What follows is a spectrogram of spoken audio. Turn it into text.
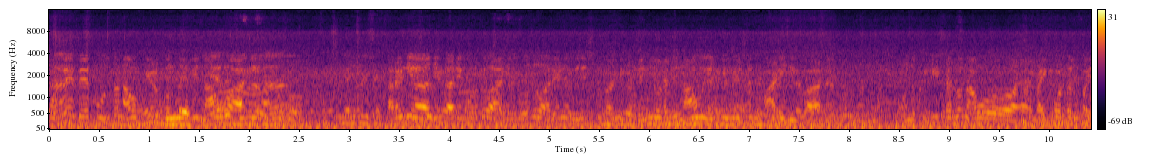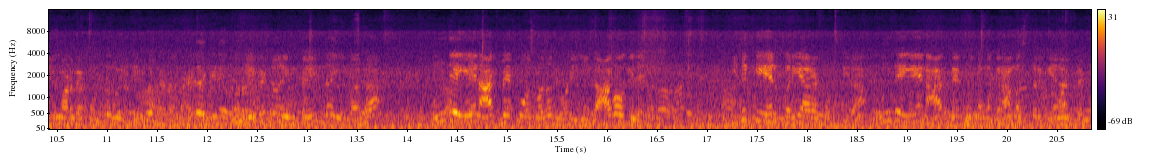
ಕೊಡಲೇಬೇಕು ಅಂತ ನಾವು ಕೇಳ್ಕೊಂಡಿದ್ವಿ ನಾವು ಆಗಿರ್ಬೋದು, ಅರಣ್ಯ ಅಧಿಕಾರಿಗಳು ಆಗಿರ್ಬೋದು, ಅರಣ್ಯ ಮಿನಿಸ್ಟರ್ ಆಗಿರೋ ಬೆಂಗಳೂರಲ್ಲಿ ನಾವು ಎಜುಕೇಷನ್ ಮಾಡಿದ್ದೀವಿ ಆಗ ಒಂದು ಪಿಟಿಷನ್ ನಾವು ಹೈಕೋರ್ಟಲ್ಲಿ ಫೈಲ್ ಮಾಡಬೇಕು ಅಂತ ದಯವಿಟ್ಟು ನಿಮ್ಮ ಕೈಯಿಂದ ಇವಾಗ ಮುಂದೆ ಏನು ಆಗಬೇಕು ಅನ್ನೋದು ನೋಡಿ. ಈಗ ಆಗೋಗಿದೆ. ಇದಕ್ಕೆ ಏನು ಪರಿಹಾರ ಕೊಡ್ತೀರಾ? ಮುಂದೆ ಏನು ಆಗಬೇಕು ನಮ್ಮ ಗ್ರಾಮಸ್ಥರಿಗೆ ಏನಾಗಬೇಕು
